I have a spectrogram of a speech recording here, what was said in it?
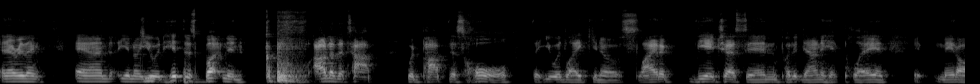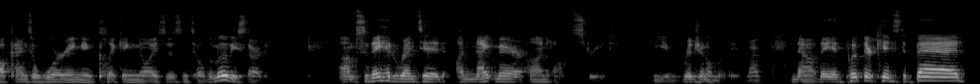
and everything. And you know, you you- would hit this button and out of the top would pop this hole that you would like, you know, slide a VHS in, put it down, and hit play, and it made all kinds of whirring and clicking noises until the movie started. Um, so they had rented A Nightmare on Elm Street, the original movie. Right now, they had put their kids to bed.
